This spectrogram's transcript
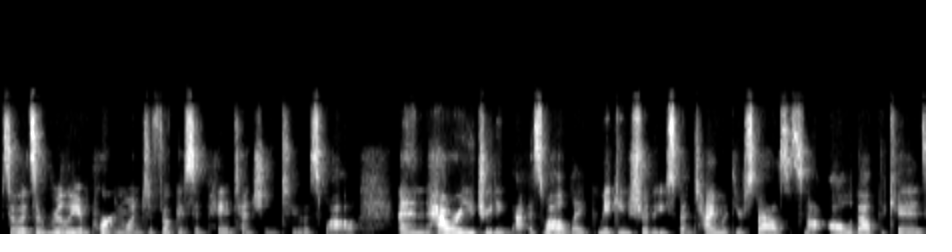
So it's a really important one to focus and pay attention to as well. And how are you treating that as well? Like making sure that you spend time with your spouse it's not all about the kids.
